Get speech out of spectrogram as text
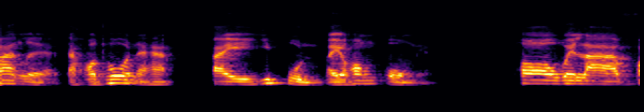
มากเลยอะแต่ขอโทษนะฮะไปญี่ปุ่นไปฮ่องกงเนี่ย พอเวลาไฟ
